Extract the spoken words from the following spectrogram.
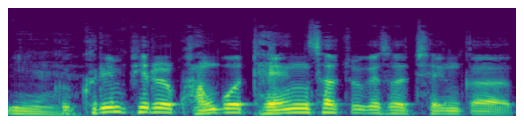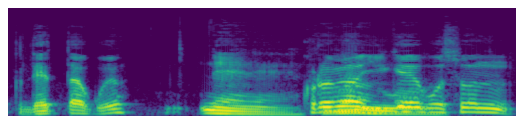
예. 그 그린피를 광고 대행사 쪽에서 제가 냈다고요? 네네. 그러면 이게 뭐 무슨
